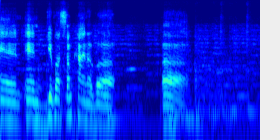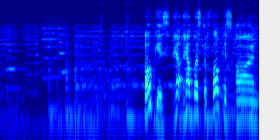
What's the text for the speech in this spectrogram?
and and give us some kind of uh uh focus help, help us to focus on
